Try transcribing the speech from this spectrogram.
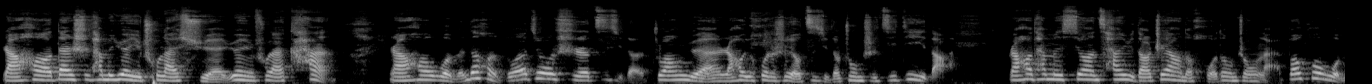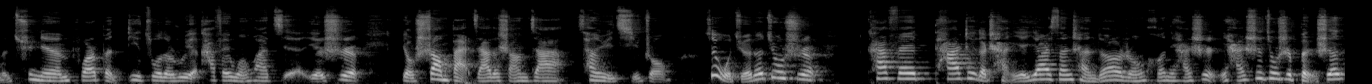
然后但是他们愿意出来学，愿意出来看。然后我们的很多就是自己的庄园，然后或者是有自己的种植基地的，然后他们希望参与到这样的活动中来。包括我们去年普洱本地做的入野咖啡文化节，也是有上百家的商家参与其中。所以我觉得就是咖啡它这个产业一二三产都要融合，你还是你还是就是本身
